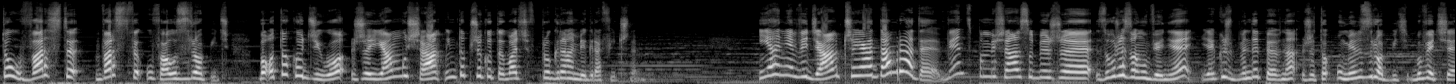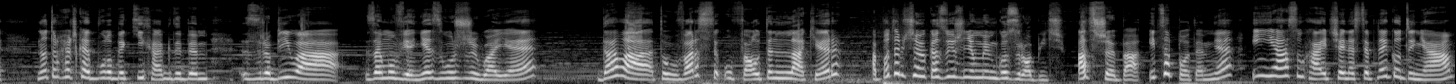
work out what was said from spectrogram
tą warstwę, warstwę UV zrobić, bo o to chodziło, że ja musiałam im to przygotować w programie graficznym. I ja nie wiedziałam, czy ja dam radę, więc pomyślałam sobie, że złożę zamówienie, jak już będę pewna, że to umiem zrobić. Bo wiecie, no troszeczkę byłoby kicha, gdybym zrobiła zamówienie, złożyła je, dała tą warstwę UV, ten lakier, a potem się okazuje, że nie umiem go zrobić. A trzeba. I co potem, nie? I ja, słuchajcie, następnego dnia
